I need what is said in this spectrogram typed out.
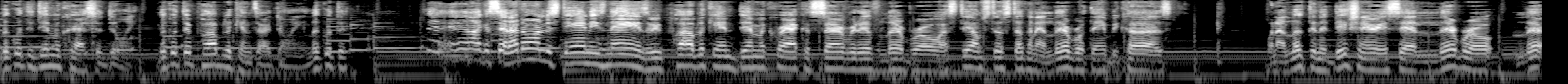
Look what the Democrats are doing. Look what the Republicans are doing. Look what the. Like I said, I don't understand these names: Republican, Democrat, Conservative, Liberal. I still, I'm still stuck on that liberal thing because when I looked in the dictionary, it said liberal, li,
